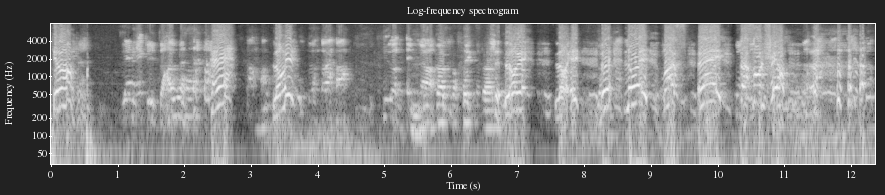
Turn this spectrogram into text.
Ja! Der steht da. Hä? Lol! Lol! Lol, lol, lol, was? Hey, das ist unfair!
